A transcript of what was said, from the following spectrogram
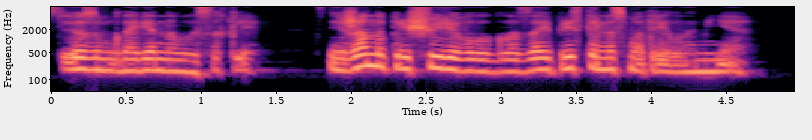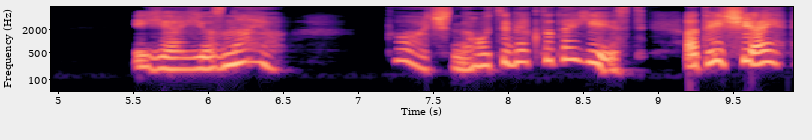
Слезы мгновенно высохли. Снежана прищуривала глаза и пристально смотрела на меня. «Я ее знаю?» «Точно, у тебя кто-то есть. Отвечай!»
